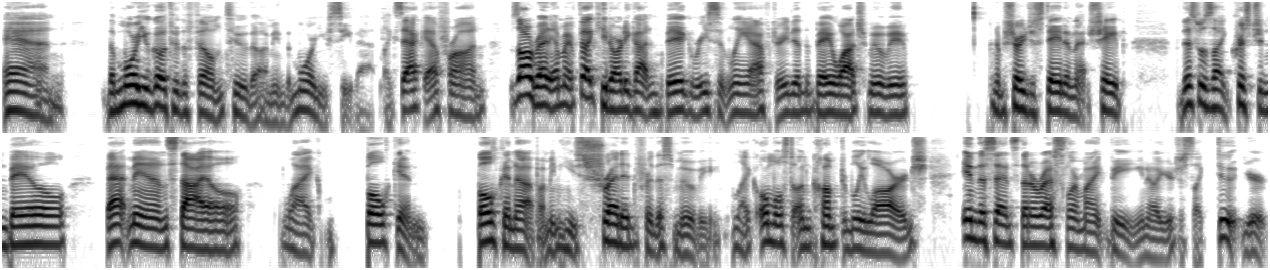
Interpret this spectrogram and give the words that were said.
And the more you go through the film, too, though, I mean, the more you see that. Like Zac Efron was already, I mean, I feel like he'd already gotten big recently after he did the Baywatch movie. And I'm sure he just stayed in that shape. This was like Christian Bale, Batman style, like bulking, bulking up. I mean, he's shredded for this movie, like almost uncomfortably large in the sense that a wrestler might be. You know, you're just like, dude, you're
